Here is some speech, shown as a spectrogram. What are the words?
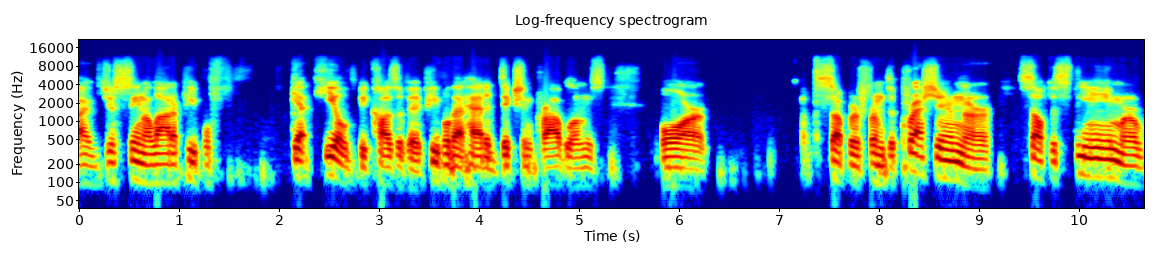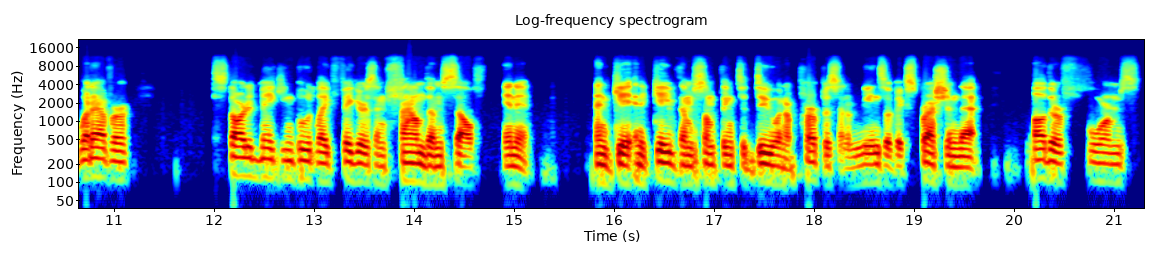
I've just seen a lot of people get healed because of it. People that had addiction problems or suffer from depression or self-esteem or whatever started making bootleg figures and found themselves in it and get and it gave them something to do and a purpose and a means of expression that other forms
